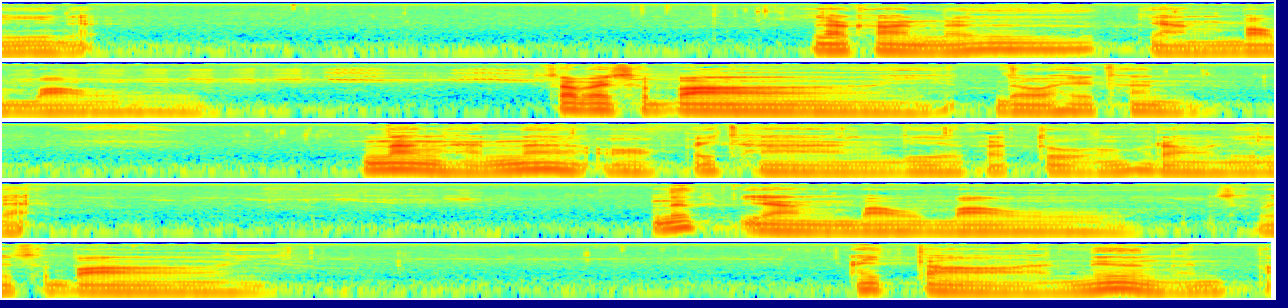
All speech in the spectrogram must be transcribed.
นี้เนี่ยแล้วก็นึกอย่างเบาๆ สบายๆ โดยให้ท่าน นั่งหันหน้าออกไปทางเดียวกับตัวของเรานี่แหละ นึกอย่างเบาๆ สบายๆให้ต่อเนื่องกันไป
